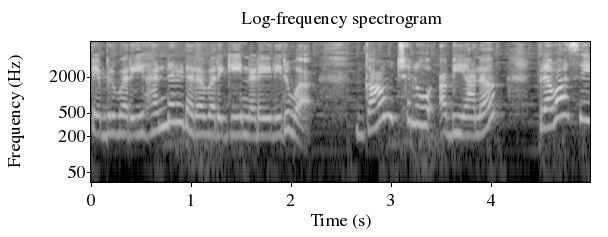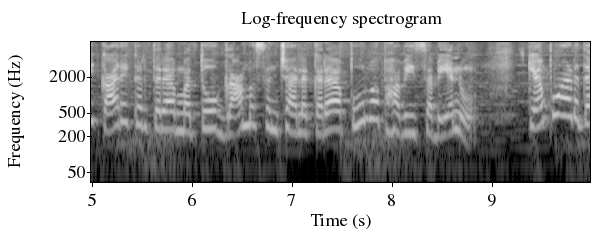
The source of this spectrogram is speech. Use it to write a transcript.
ಫೆಬ್ರವರಿ ಹನ್ನೆರಡರವರೆಗೆ ನಡೆಯಲಿರುವ ಗಾಂವ್ ಚಲೋ ಅಭಿಯಾನ, ಪ್ರವಾಸಿ ಕಾರ್ಯಕರ್ತರ ಮತ್ತು ಗ್ರಾಮ ಸಂಚಾಲಕರ ಪೂರ್ವಭಾವಿ ಸಭೆಯನ್ನು ಕೆಂಪುವಾಡದ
